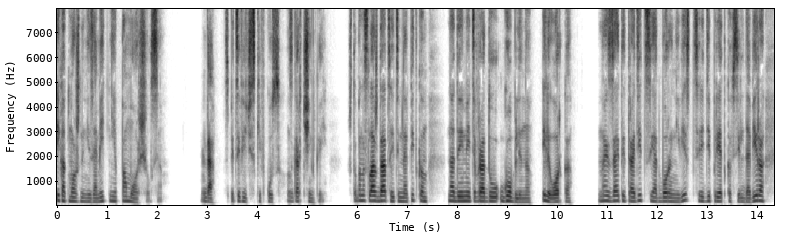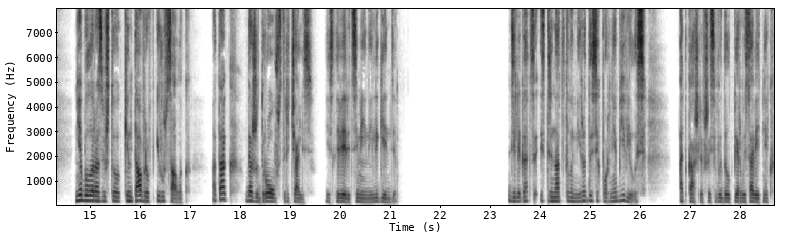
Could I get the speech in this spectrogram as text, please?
и как можно незаметнее поморщился. Да, специфический вкус, с горчинкой. Чтобы наслаждаться этим напитком, надо иметь в роду гоблина или орка, но из-за этой традиции отбора невест среди предков Сельдовира не было разве что кентавров и русалок. А так даже дроу встречались, если верить семейной легенде. Делегация из тринадцатого мира до сих пор не объявилась. Откашлившись, выдал первый советник.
